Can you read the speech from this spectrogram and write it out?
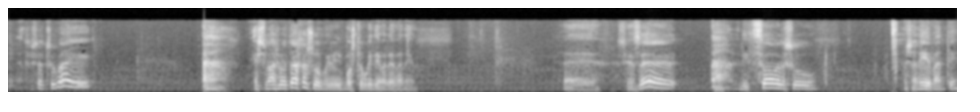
אני חושב שהתשובה היא, יש משהו יותר חשוב מללבוש את הבגדים הלבנים. שזה ליצור איזשהו, מה שאני הבנתי,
